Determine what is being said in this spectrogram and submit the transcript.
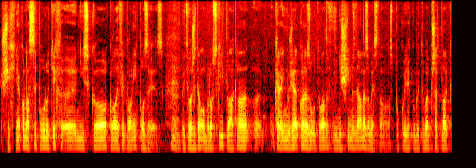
všichni jako nasypou do těch eh, nízko kvalifikovaných pozic. Hmm. Vytvoří tam obrovský tlak, na, který může jako rezultovat v nižším mzda nezaměstnanost. Pokud by to bude přetlak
